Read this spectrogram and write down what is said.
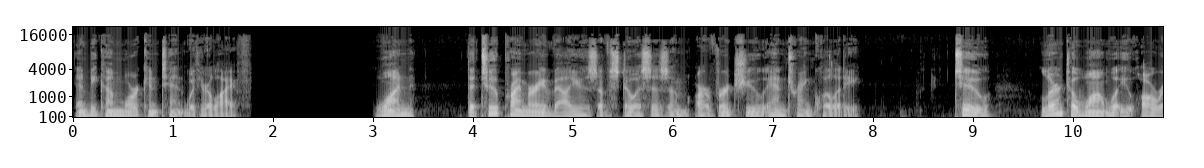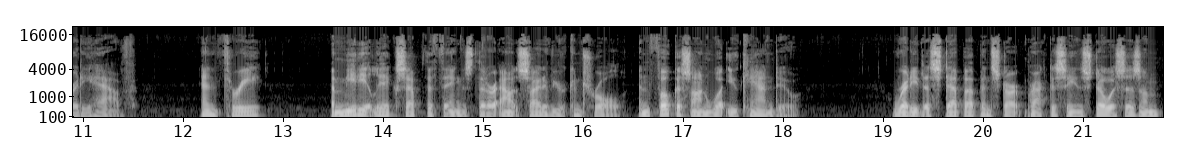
and become more content with your life. 1. The two primary values of Stoicism are virtue and tranquility. 2. Learn to want what you already have. And 3. Immediately accept the things that are outside of your control and focus on what you can do. Ready to step up and start practicing Stoicism?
